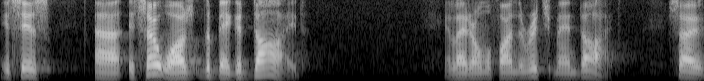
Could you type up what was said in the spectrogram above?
It says, uh, it so it was, the beggar died. And later on, we'll find the rich man died. So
